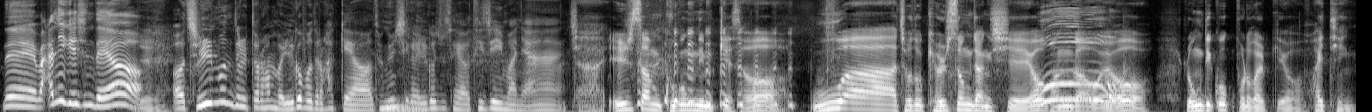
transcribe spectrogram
네, 많이 계신데요. 예. 어, 질문들도 한번 읽어보도록 할게요. 동윤 씨가 음. 읽어주세요. DJ 마냥. 자, 1390님께서 우와, 저도 결성장 씨예요. 반가워요. 롱디 꼭 보러 갈게요. 화이팅.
